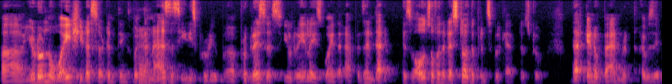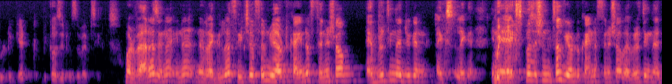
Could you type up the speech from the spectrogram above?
Uh, you don't know why she does certain things, but then as the series produ- uh, progresses, you'll realize why that happens, and that is also for the rest of the principal characters too. That kind of bandwidth I was able to get because it was a web series. But whereas in a, in a, in a regular feature film, you have to kind of finish off everything that you can, ex- like in the exposition itself, you have to kind of finish off everything that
